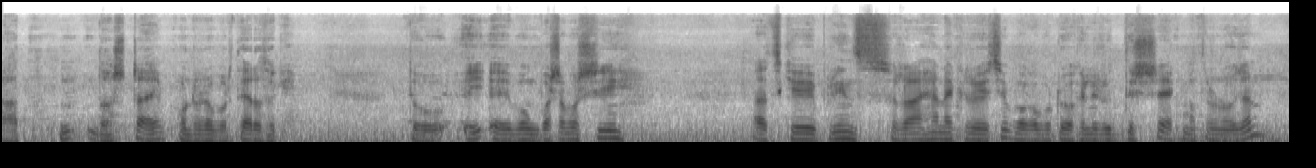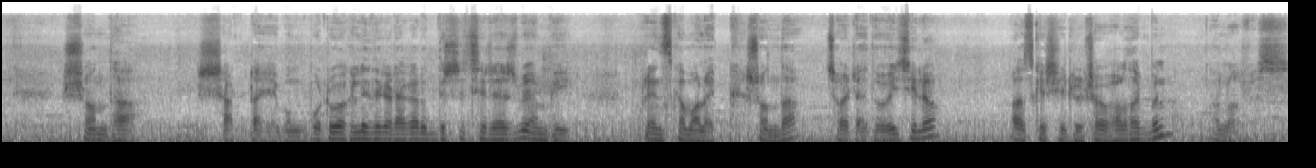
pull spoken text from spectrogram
রাত দশটায় পনেরো নম্বর তেরো থেকে। তো এই, এবং পাশাপাশি আজকে প্রিন্স রায়হানেক রয়েছে বগা পটুয়াখালীর উদ্দেশ্যে একমাত্র নৌযান, সন্ধ্যা সাতটায়। এবং পটুয়াখালী থেকে ঢাকার উদ্দেশ্যে ছেড়ে আসবে এমভি প্রিন্স কামালেক। সন্ধ্যা ছয়টায় তো এই ছিল আজকে শিডিউল সবাই ভালো থাকবেন। আল্লাহ হাফেজ।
